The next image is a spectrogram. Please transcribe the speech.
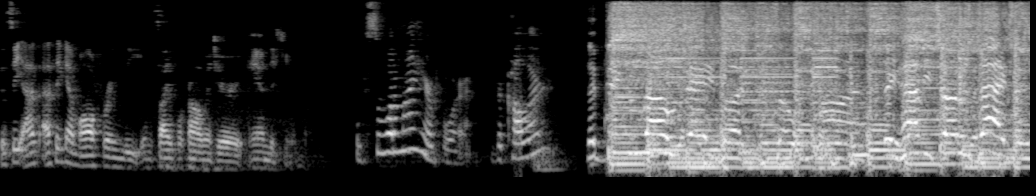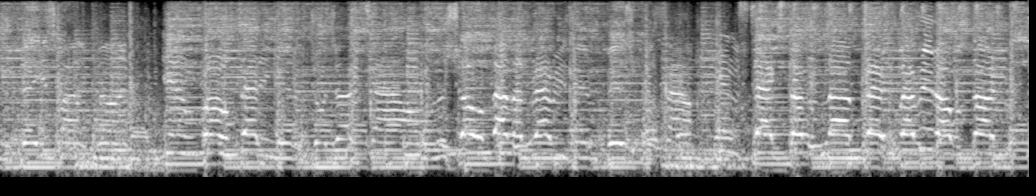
Because see, I, I think I'm offering the insightful commentary and the humor. So what am I here for? The color? They bicker all day, but so fun. They have each other's bags and the day is finally done. In a rural setting in a Georgia town, a show about libraries and visual sound. In the stack stuff is library where it always starts.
